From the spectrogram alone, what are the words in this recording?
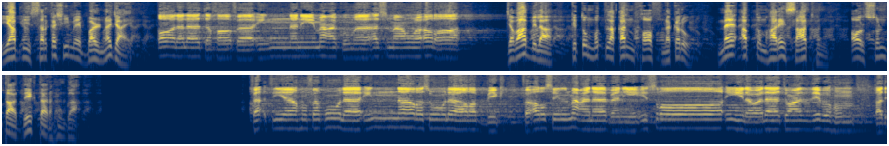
یا اپنی سرکشی میں بڑھ نہ جائے۔ قال لا تخافا إنني معكما أسمع وأرى جواب ملا کہ تم مطلقاً خوف نہ کرو میں اب تمہارے ساتھ ہوں اور سنتا دیکھتا رہوں گا۔ فأتياه فقولا إنا رسولا ربك فأرسل معنا بني إسرائيل ولا تعذبهم قد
